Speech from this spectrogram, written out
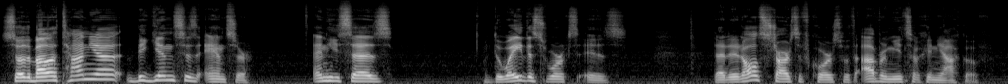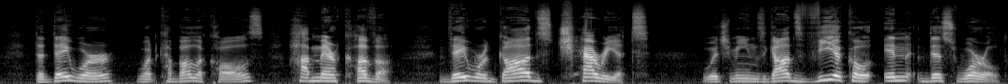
So, the Baal HaTanya begins his answer, and he says, The way this works is that it all starts, of course, with Avram, Yitzchak, and Yaakov that they were what Kabbalah calls Hamerkava. They were God's chariot, which means God's vehicle in this world.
